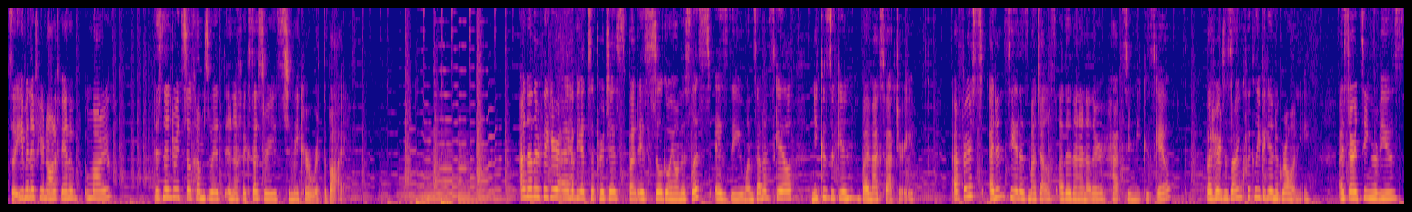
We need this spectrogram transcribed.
So even if you're not a fan of Umaru, this Nendoroid still comes with enough accessories to make her worth the buy. Another figure I have yet to purchase but is still going on this list is the 1 7th scale Mikuzukin by Max Factory. At first, I didn't see it as much else other than another Hatsune Miku scale, but her design quickly began to grow on me. I started seeing reviews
